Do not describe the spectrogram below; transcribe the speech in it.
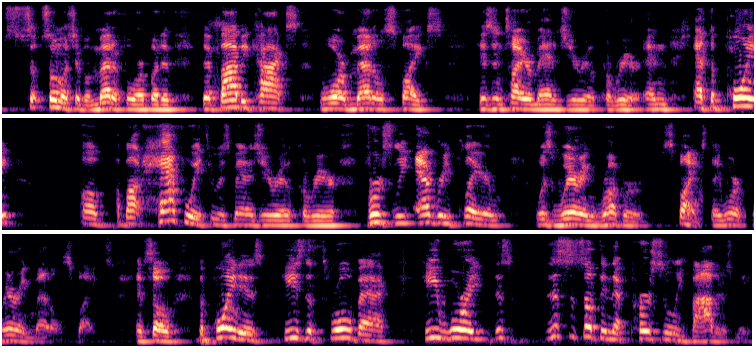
so, so much of a metaphor, but if, that Bobby Cox wore metal spikes his entire managerial career, and at the point of about halfway through his managerial career, virtually every player was wearing rubber spikes. They weren't wearing metal spikes. And so the point is, he's the throwback. He wore this. This is something that personally bothers me.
